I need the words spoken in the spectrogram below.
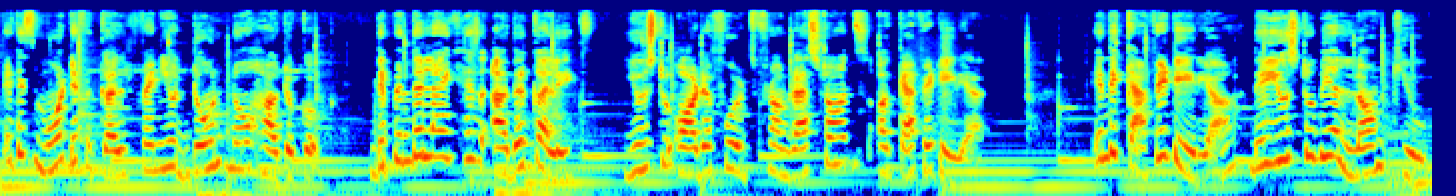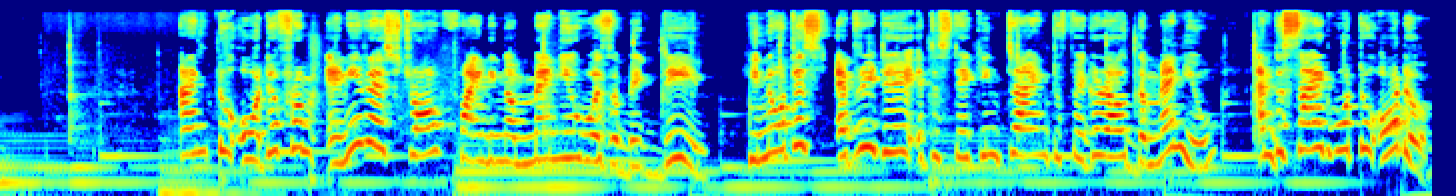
It is more difficult when you don't know how to cook. Deepinder, like his other colleagues, used to order foods from restaurants or cafeteria. In the cafeteria, there used to be a long queue. And to order from any restaurant, finding a menu was a big deal. He noticed every day it is taking time to figure out the menu and decide what to order,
